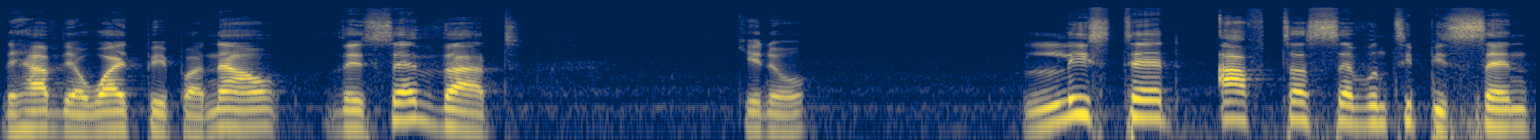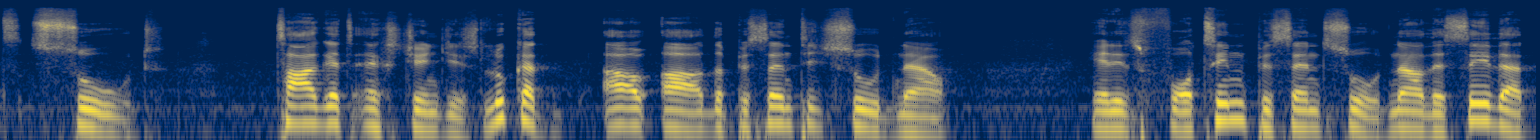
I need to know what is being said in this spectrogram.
They have their white paper. Now, they said that, you know, listed after 70% sold target exchanges. Look at uh, uh, the percentage sold now. It is 14% sold. Now, they say that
